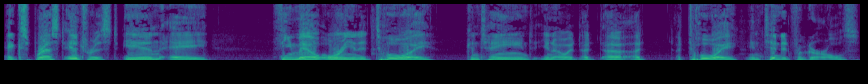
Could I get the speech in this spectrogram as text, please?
expressed interest in a female-oriented toy contained, you know, a, a, a, a toy intended for girls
